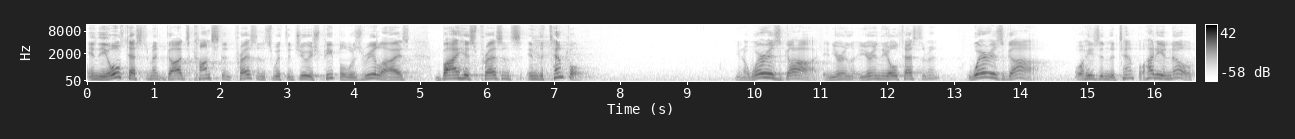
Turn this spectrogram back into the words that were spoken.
In the Old Testament, God's constant presence with the Jewish people was realized by His presence in the temple. You know, where is God? And you're in, you're in the Old Testament. Where is God? Well, He's in the temple. How do you know?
